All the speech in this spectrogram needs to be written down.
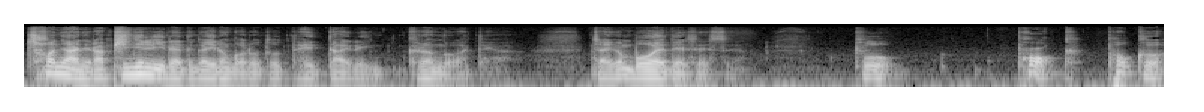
천이 아니라 비닐이라든가 이런 거로도 돼 있다 그런 것 같아요. 자 이건 뭐에 대해서 했어요? 북, 포크, 포크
